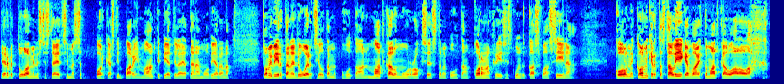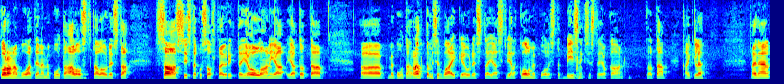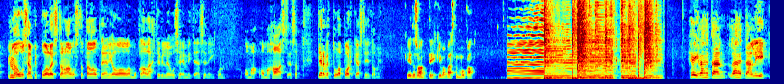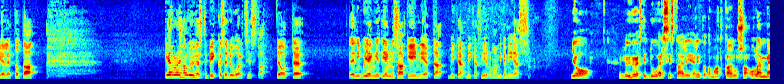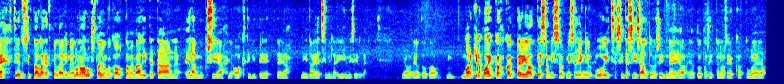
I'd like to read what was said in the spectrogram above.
Tervetuloa menestystä etsimässä podcastin pariin. Mä Antti Pietilä ja tänään mulla on vieraana Tomi Virtanen Duertsilta. Me puhutaan matkailumurroksesta, me puhutaan koronakriisistä, kuinka kasvaa siinä. Kolmi, kolminkertaista liikevaihto matkailualalla koronavuotena. Me puhutaan alustataloudesta, SaaSista, kun softayrittäjiä ollaan, ja, ja tota, me puhutaan rahoittamisen vaikeudesta ja sitten vielä kolmepuolisesta bisneksestä, joka on tota, kaikille tai nämä useampi puolesta on alustatalouteen, jolla olla mukaan lähteville useimmiten se niin kuin oma, oma haasteensa. Tervetuloa podcastiin, Tomi. Kiitos Antti, kiva päästä mukaan. Hei, lähdetään, lähdetään liikkeelle. Tota, kerro ihan lyhyesti pikkasen Duertsista. Te olette, niin kuin jengi, jengi saa kiinni, että mikä, mikä firma, mikä mies. Joo, lyhyesti Duersista, eli, eli tota matkailussa olemme tietysti tällä hetkellä, eli meillä on alusta, jonka kautta me välitetään elämyksiä ja aktiviteetteja niitä etsiville ihmisille. Ja, ja tota, markkinapaikka kai periaatteessa, missä, missä jengi luo itse sitä sisältöä sinne ja, ja tota, sitten asiakkaat tulee ja,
